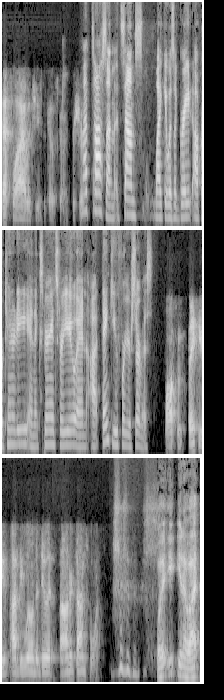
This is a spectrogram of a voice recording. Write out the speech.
That's why I would choose the Coast Guard for sure. That's awesome. It sounds like it was a great opportunity and experience for you. And uh, thank you for your service. Awesome. Thank you. I'd be willing to do it a hundred times more. well, you know, I,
